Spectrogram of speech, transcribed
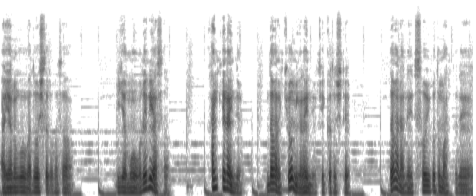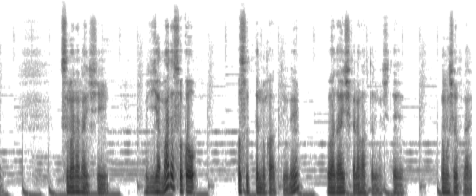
綾野剛がどうしたとかさ、いや、もう俺にはさ、関係ないんだよ。だから興味がないんだよ、結果として。だからね、そういうこともあってね、つまらないし、いや、まだそこ、こすってんのかっていうね、話題しかなかったりもして、面白くない。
